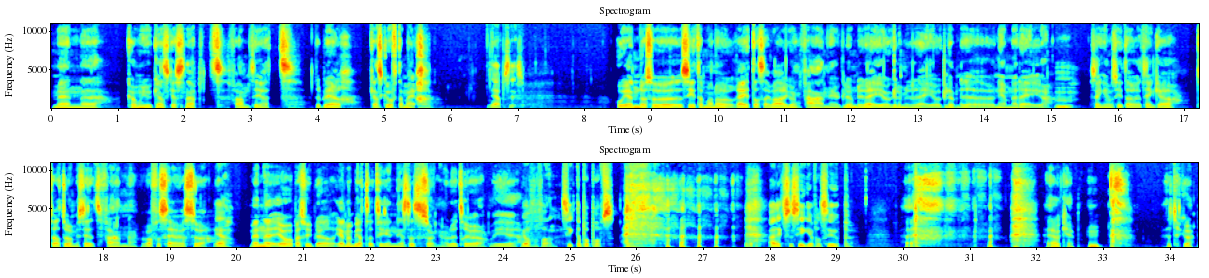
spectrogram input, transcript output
Men eh, kom ju ganska snabbt fram till att det blir ganska ofta mer. Ja, precis. Och ändå så sitter man och retar sig varje gång. Fan, jag glömde det, jag glömde det, jag glömde nämna det. Mm. Sen kan man sitta och tänka tvärtom istället. Fan, varför säger jag så? Ja, Men eh, jag hoppas vi blir ännu bättre till nästa säsong. Och det tror jag. Vi, ja för fan. Sikta på proffs. Alex och Sigge får se upp. ja, okej. Mm. det tycker jag.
